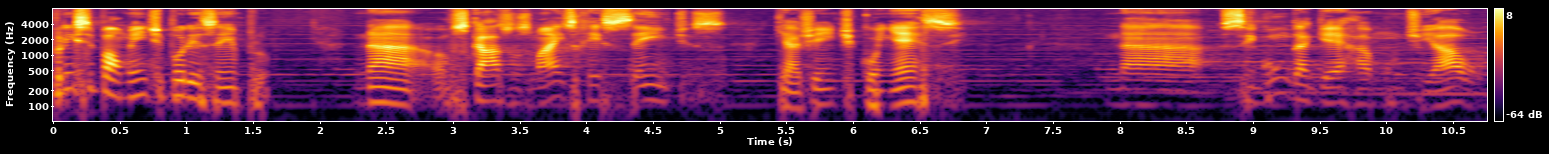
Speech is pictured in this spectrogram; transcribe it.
Principalmente, por exemplo, nos casos mais recentes que a gente conhece, na Segunda Guerra Mundial,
